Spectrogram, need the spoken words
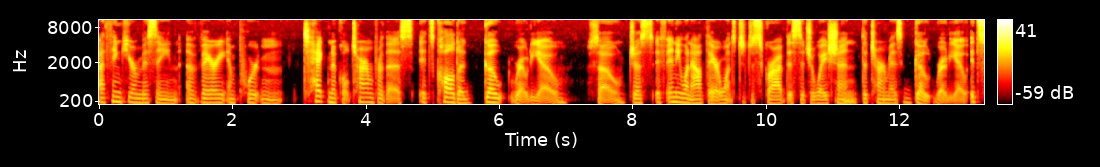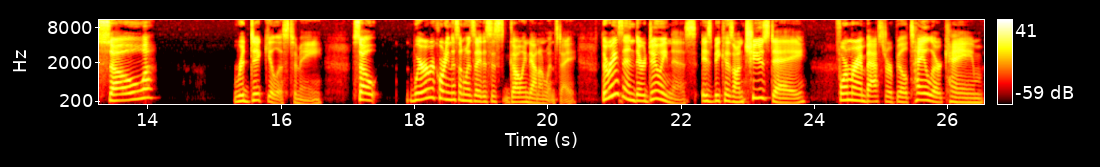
I think you're missing a very important technical term for this. It's called a goat rodeo. So, just if anyone out there wants to describe this situation, the term is goat rodeo. It's so ridiculous to me. So, we're recording this on Wednesday. This is going down on Wednesday. The reason they're doing this is because on Tuesday, former Ambassador Bill Taylor came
